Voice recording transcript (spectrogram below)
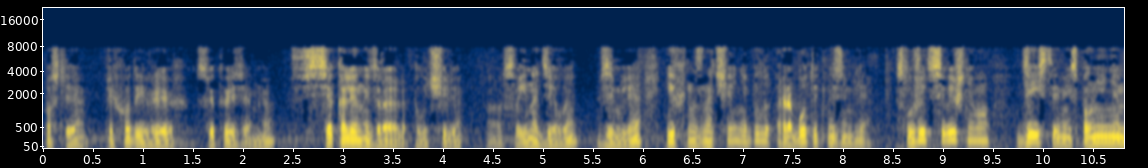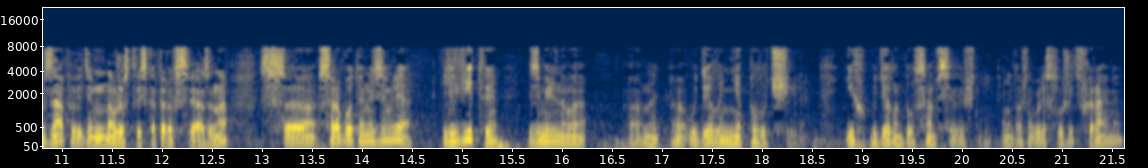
После прихода евреев в Святую Землю все колена Израиля получили э, свои наделы в земле. Их назначение было работать на земле, служить Всевышнему действиями, исполнением заповедей, множество из которых связано с, с работой на земле. Левиты земельного э, удела не получили их уделом был сам Всевышний. Они должны были служить в храме,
